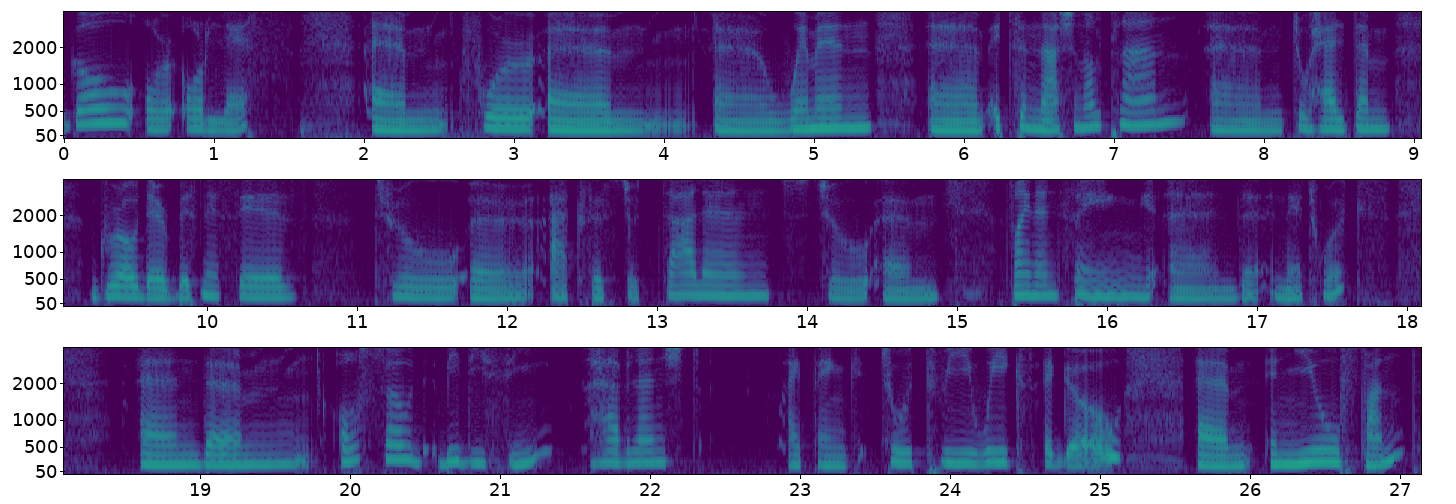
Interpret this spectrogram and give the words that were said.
ago or, or less um, for um, uh, women. Um, it's a national plan um, to help them grow their businesses through uh, access to talent, to um, financing, and uh, networks. And also, BDC have launched I think, two, or three weeks ago, um, a new fund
